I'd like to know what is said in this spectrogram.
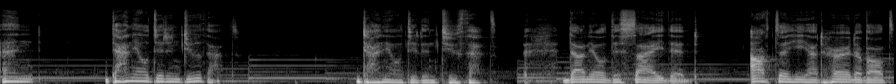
And Daniel didn't do that. Daniel didn't do that. Daniel decided, after he had heard about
